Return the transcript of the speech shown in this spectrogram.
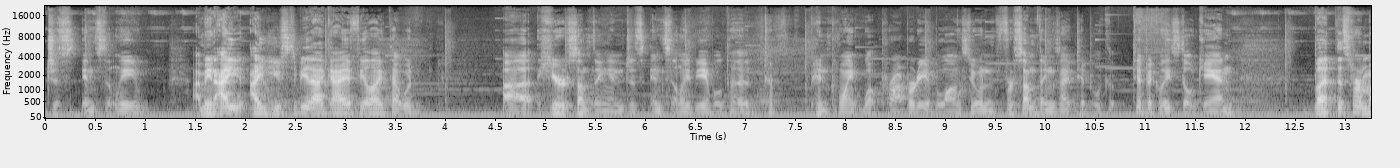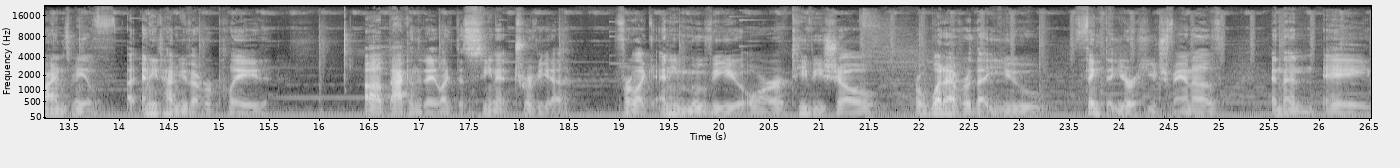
just instantly. I mean, I I used to be that guy. I feel like that would uh, hear something and just instantly be able to to pinpoint what property it belongs to. And for some things, I typically typically still can. But this reminds me of uh, anytime you've ever played uh, back in the day, like the Scene It trivia for like any movie or TV show or whatever that you think that you're a huge fan of, and then a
